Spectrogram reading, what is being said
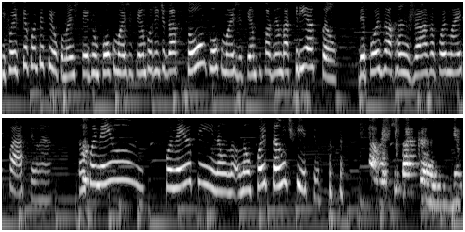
E foi isso que aconteceu. Como a gente teve um pouco mais de tempo, a gente gastou um pouco mais de tempo fazendo a criação. Depois arranjar já foi mais fácil, né? Então foi meio foi meio assim, não, não, foi tão difícil. Ah, mas que bacana, viu?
